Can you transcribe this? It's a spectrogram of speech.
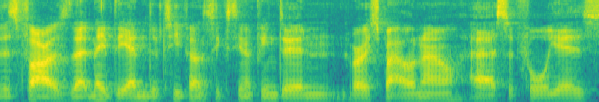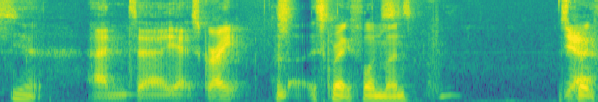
as far as that, maybe the end of 2016, I've been doing Roast Battle now. Uh, so, four years. Yeah. And uh, yeah, it's great. It's great fun, man. It's yeah. great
